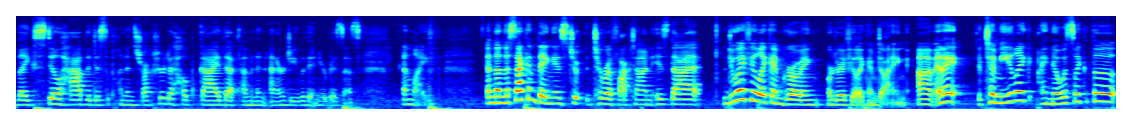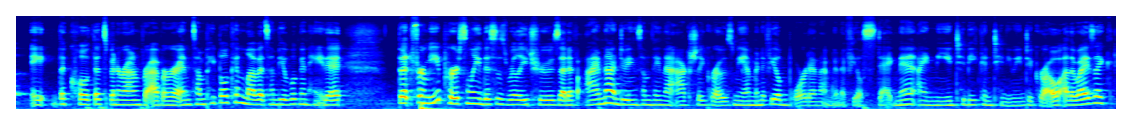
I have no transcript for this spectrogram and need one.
like still have the discipline and structure to help guide that feminine energy within your business and life. And then the second thing is to, to reflect on is that do I feel like I'm growing or do I feel like I'm dying? Um, and I, to me, like I know it's like the the quote that's been around forever, and some people can love it, some people can hate it. But for me personally, this is really true is that if I'm not doing something that actually grows me, I'm going to feel bored and I'm going to feel stagnant. I need to be continuing to grow. Otherwise, like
